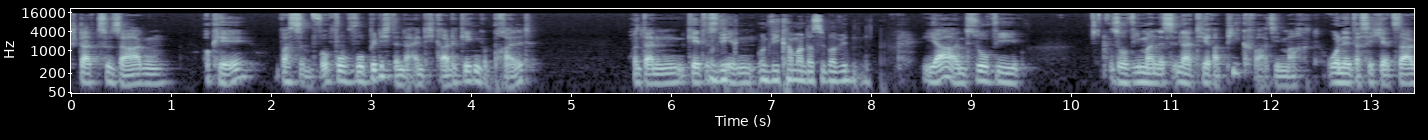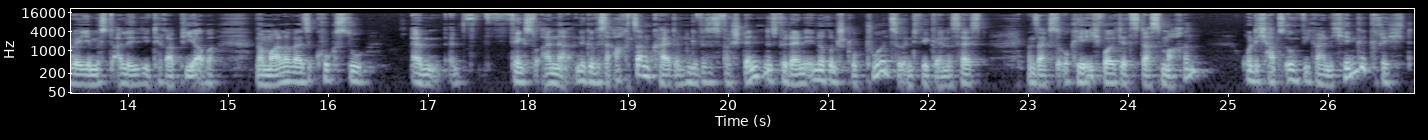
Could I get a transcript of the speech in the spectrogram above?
statt zu sagen, okay, was, wo, wo bin ich denn da eigentlich gerade gegen geprallt? Und dann geht es und wie, eben. Und wie kann man das überwinden? Ja, und so wie, so wie man es in der Therapie quasi macht. Ohne dass ich jetzt sage, ihr müsst alle in die Therapie, aber normalerweise guckst du, ähm, fängst du an, eine gewisse Achtsamkeit und ein gewisses Verständnis für deine inneren Strukturen zu entwickeln. Das heißt, dann sagst du, okay, ich wollte jetzt das machen und ich habe es irgendwie gar nicht hingekriegt.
